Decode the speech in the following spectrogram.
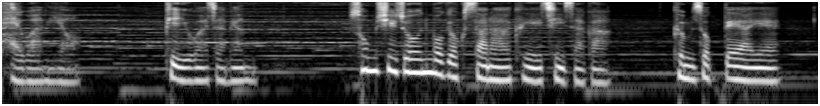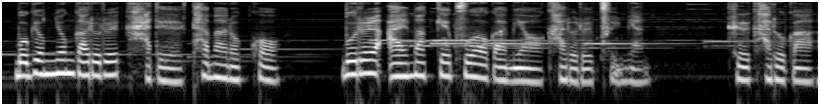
대왕이여 비유하자면 솜씨 좋은 목욕사나 그의 지자가 금속대야에 목욕용 가루를 가득 담아놓고 물을 알맞게 부어가며 가루를 풀면 그 가루가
